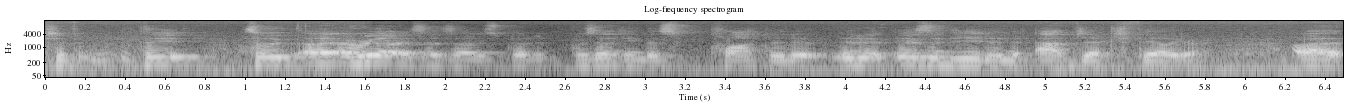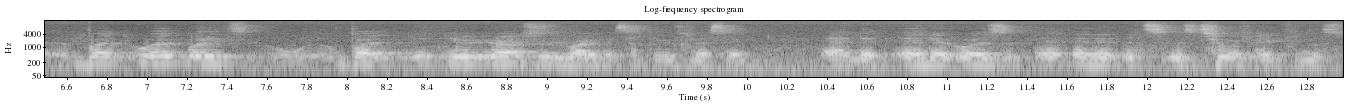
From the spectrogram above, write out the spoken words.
should, the, so I, I, realized as I was presenting this plot that it, it is indeed an abject failure. Uh, but but it's but you're, you're, absolutely right that something is missing, and it, and it was and it's, it's too opaque from this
